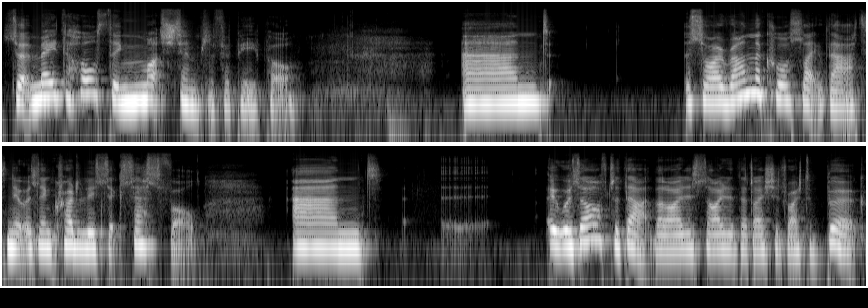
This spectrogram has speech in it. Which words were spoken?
So it made the whole thing much simpler for people. And so I ran the course like that, and it was incredibly successful. And it was after that that I decided that I should write a book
